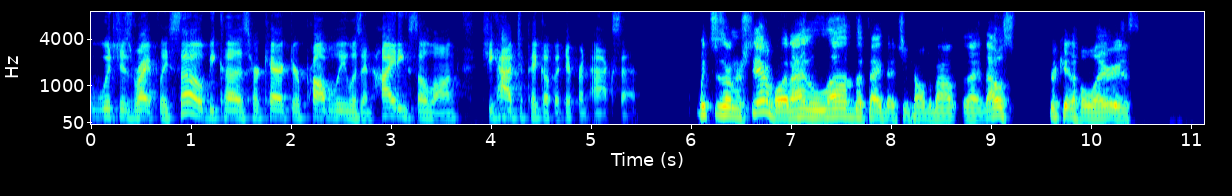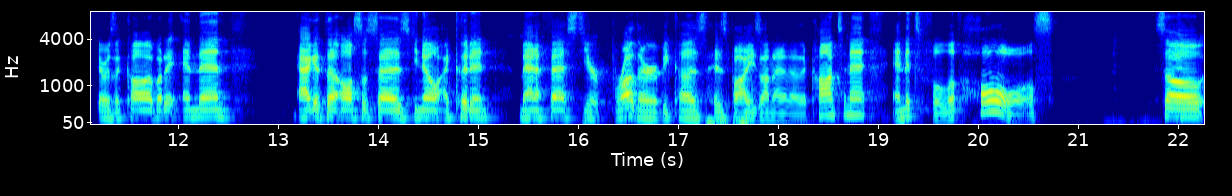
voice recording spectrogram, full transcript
which is rightfully so because her character probably was in hiding so long, she had to pick up a different accent. which is understandable. And I love the fact that she called him out. That, that was freaking hilarious. There was a call about it, and then Agatha also says, you know, I couldn't manifest your brother because his body's on another continent and it's full of holes. So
